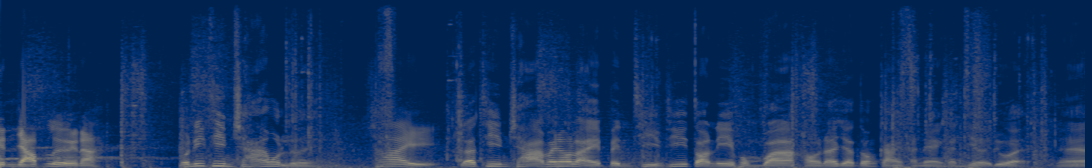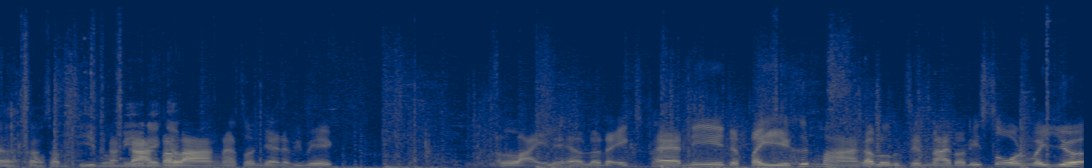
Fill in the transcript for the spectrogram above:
กันยับเลยนะ วันนี้ทีมช้าหมดเลย ใช่ แล้วทีมช้าไม่เท่าไหร่ เป็นทีมที่ตอนนี้ผมว่าเขาน่าจะต้องการคะแนนกันเยอะด้วยนะสองสามทีมตรงนี้กลางนะคตารับรางนะส่วนใหญ่นะพี่เมฆแล้วไหลเลยครับ แล้วได้ expand นี่จะตีขึ้นมาครับรวมถึงเซนนายตอนนี้โซนไว้เยอะ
